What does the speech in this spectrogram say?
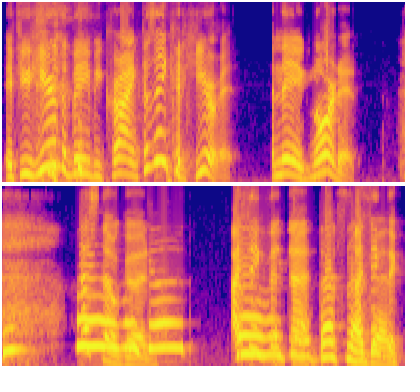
If you hear the baby crying, because they could hear it and they ignored it, that's no Oh my good. God. I Oh think my that, that that's not I think good.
